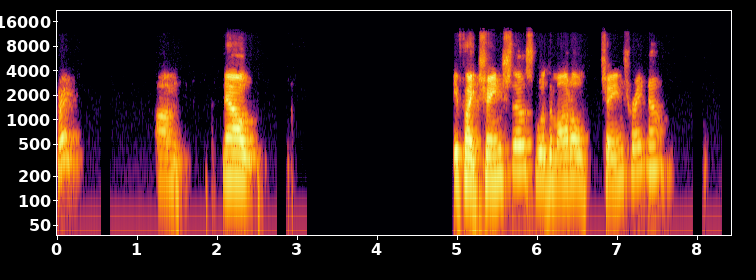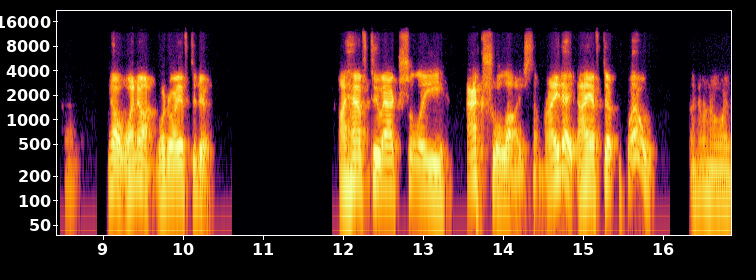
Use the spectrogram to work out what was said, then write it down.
Great. Um, now, if I change those, will the model change right now? No, why not? What do I have to do? I have to actually actualize them, right? I, I have to, well, I don't know what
